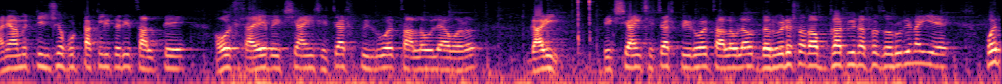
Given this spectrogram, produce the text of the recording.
आणि आम्ही तीनशे फूट टाकली तरी चालते. अहो साहेब एकशे ऐंशीच्या स्पीडवर चालवल्यावर गाडी एकशे ऐंशीच्या स्पीडवर चालवल्यावर दरवेळेस अपघात होईल असं जरुरी नाही आहे पण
